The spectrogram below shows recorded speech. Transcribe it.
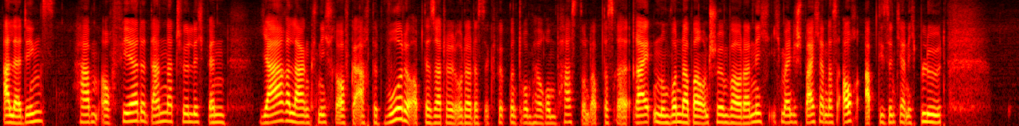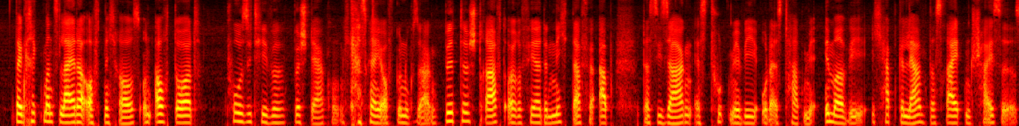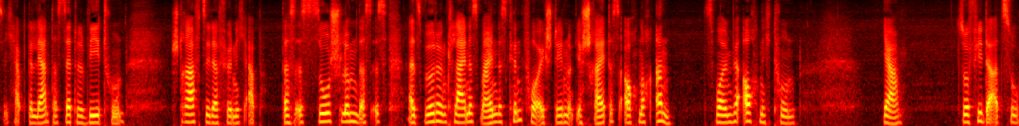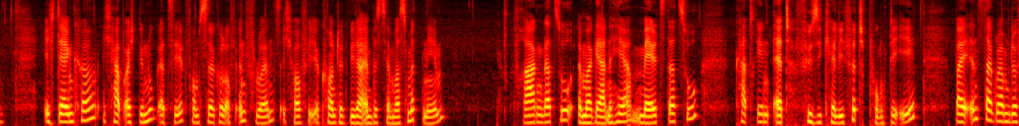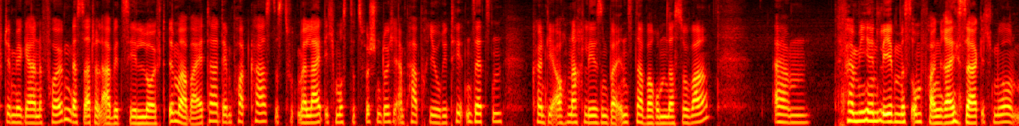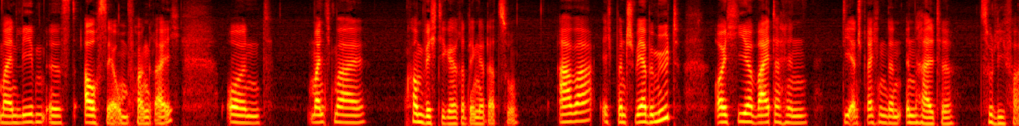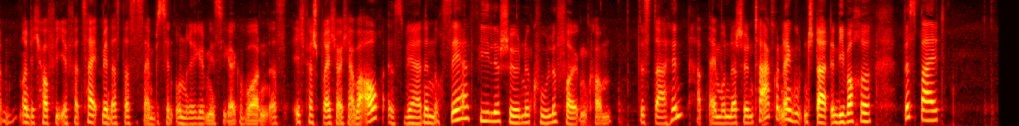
Allerdings haben auch Pferde dann natürlich, wenn jahrelang nicht darauf geachtet wurde, ob der Sattel oder das Equipment drumherum passt und ob das Reiten nun wunderbar und schön war oder nicht. Ich meine, die speichern das auch ab, die sind ja nicht blöd. Dann kriegt man es leider oft nicht raus. Und auch dort positive Bestärkung. Ich kann es gar nicht oft genug sagen. Bitte straft eure Pferde nicht dafür ab, dass sie sagen, es tut mir weh oder es tat mir immer weh. Ich habe gelernt, dass Reiten scheiße ist. Ich habe gelernt, dass Sättel wehtun. Straft sie dafür nicht ab. Das ist so schlimm. Das ist, als würde ein kleines weinendes Kind vor euch stehen und ihr schreit es auch noch an. Das wollen wir auch nicht tun. Ja, so viel dazu. Ich denke, ich habe euch genug erzählt vom Circle of Influence. Ich hoffe, ihr konntet wieder ein bisschen was mitnehmen. Fragen dazu immer gerne her, Mails dazu, katrin at physicallyfit.de. Bei Instagram dürft ihr mir gerne folgen. Das Sattel ABC läuft immer weiter, dem Podcast. Es tut mir leid, ich musste zwischendurch ein paar Prioritäten setzen. Könnt ihr auch nachlesen bei Insta, warum das so war. Ähm, Familienleben ist umfangreich, sag ich nur, mein Leben ist auch sehr umfangreich. Und manchmal kommen wichtigere Dinge dazu. Aber ich bin schwer bemüht, euch hier weiterhin die entsprechenden Inhalte zu liefern. Und ich hoffe, ihr verzeiht mir das, dass es ein bisschen unregelmäßiger geworden ist. Ich verspreche euch aber auch, es werden noch sehr viele schöne, coole Folgen kommen. Bis dahin, habt einen wunderschönen Tag und einen guten Start in die Woche. Bis bald!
